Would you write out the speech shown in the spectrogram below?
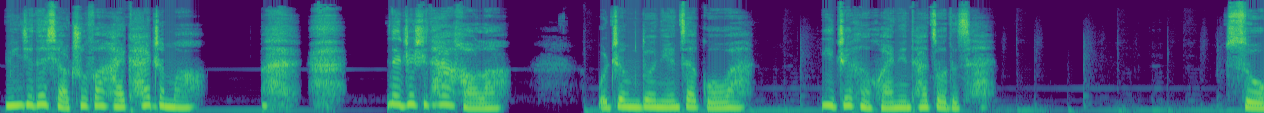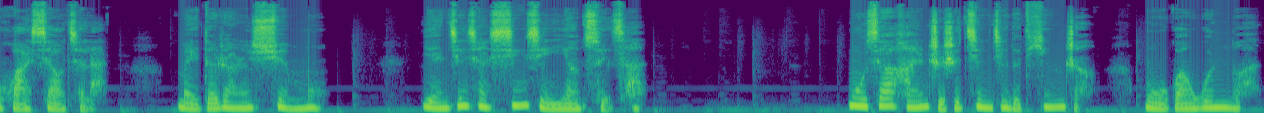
云姐的小厨房还开着吗？那真是太好了！我这么多年在国外，一直很怀念她做的菜。苏华笑起来，美得让人炫目，眼睛像星星一样璀璨。穆萧寒只是静静的听着，目光温暖，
